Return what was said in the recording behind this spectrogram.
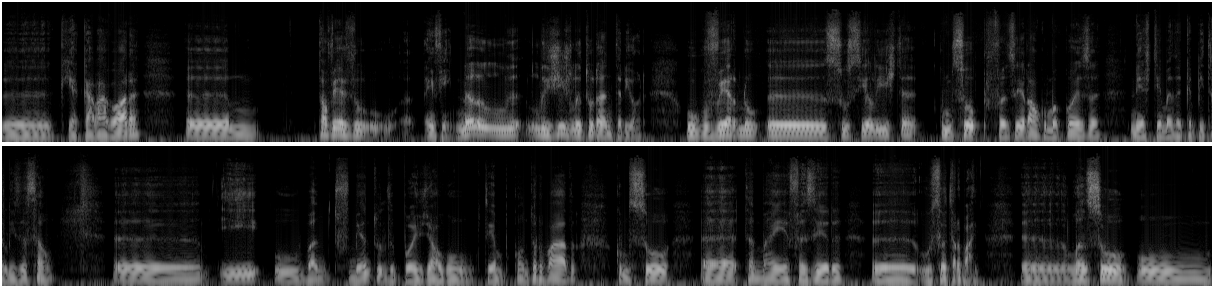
uh, que acaba agora talvez, enfim, na legislatura anterior, o governo eh, socialista começou por fazer alguma coisa neste tema da capitalização. Uh, e o Banco de Fomento, depois de algum tempo conturbado, começou uh, também a fazer uh, o seu trabalho. lançou um,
